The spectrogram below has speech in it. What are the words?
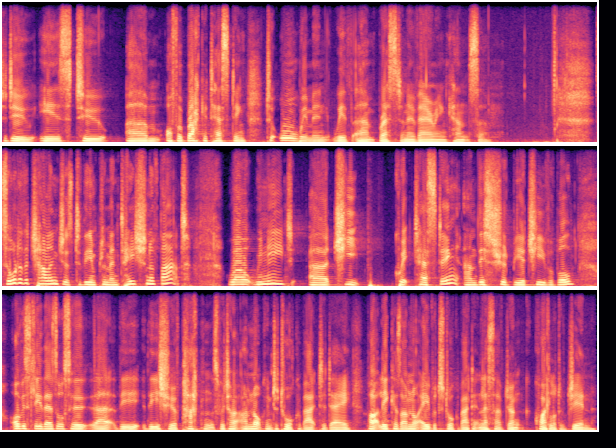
to do, is to um, offer BRCA testing to all women with um, breast and ovarian cancer. So what are the challenges to the implementation of that? Well, we need uh, cheap quick testing, and this should be achievable. Obviously, there's also uh, the, the issue of patents, which I, am not going to talk about today, partly because I'm not able to talk about it unless I've drunk quite a lot of gin.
